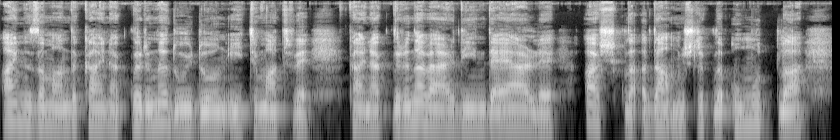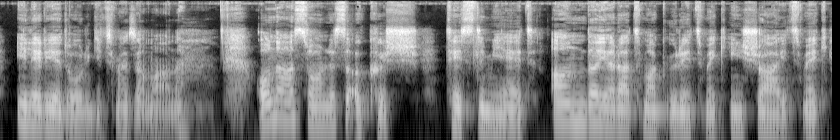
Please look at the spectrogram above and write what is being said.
aynı zamanda kaynaklarına duyduğun itimat ve kaynaklarına verdiğin değerle, aşkla, adanmışlıkla, umutla ileriye doğru gitme zamanı. Ondan sonrası akış, teslimiyet, anda yaratmak, üretmek, inşa etmek.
